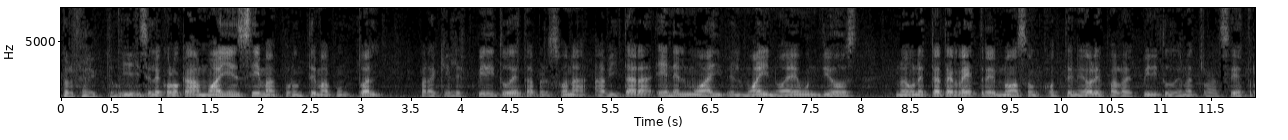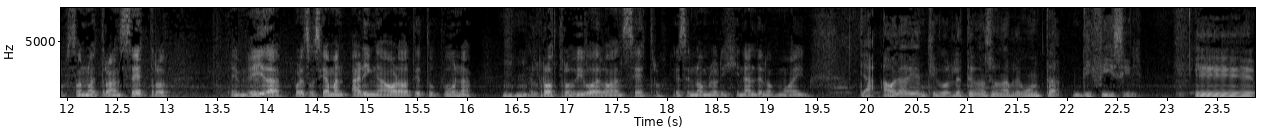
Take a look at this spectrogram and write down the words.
Perfecto. Y se le colocaba moai encima por un tema puntual, para que el espíritu de esta persona habitara en el moai. El moai no es un dios No es un extraterrestre, no, son contenedores para los espíritus de nuestros ancestros. Son nuestros ancestros en vida, por eso se llaman Arin ahora o Tetupuna, el rostro vivo de los ancestros. Es el nombre original de los Moai. Ya, ahora bien, chicos, les tengo que hacer una pregunta difícil. Eh,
